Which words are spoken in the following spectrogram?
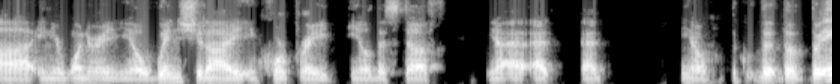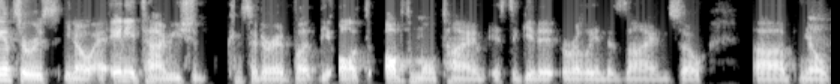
uh, and you're wondering, you know, when should I incorporate, you know, this stuff, you know, at at, at you know, the, the the answer is, you know, at any time you should consider it, but the opt- optimal time is to get it early in design. So, uh, you know,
